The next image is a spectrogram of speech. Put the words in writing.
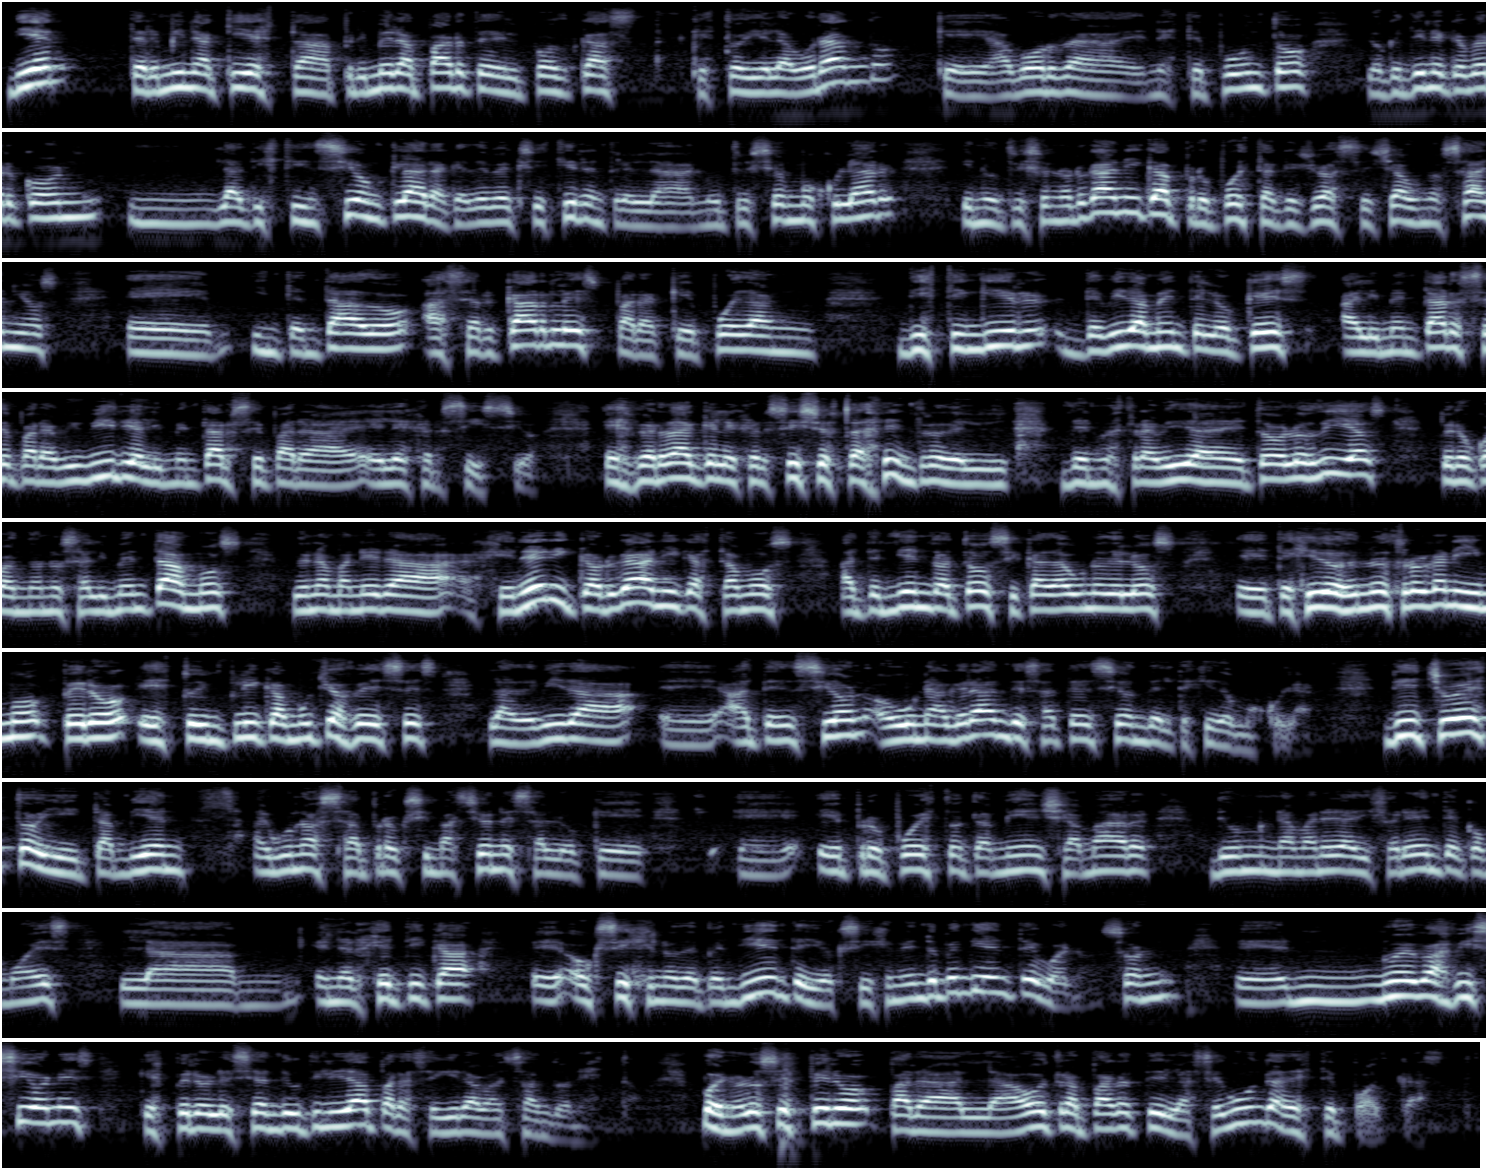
Bien, termina aquí esta primera parte del podcast que estoy elaborando que aborda en este punto lo que tiene que ver con mm, la distinción clara que debe existir entre la nutrición muscular y nutrición orgánica, propuesta que yo hace ya unos años he intentado acercarles para que puedan distinguir debidamente lo que es alimentarse para vivir y alimentarse para el ejercicio. Es verdad que el ejercicio está dentro de nuestra vida de todos los días, pero cuando nos alimentamos de una manera genérica, orgánica, estamos atendiendo a todos y cada uno de los eh, tejidos de nuestro organismo, pero esto implica muchas veces la debida eh, atención o una gran desatención del tejido muscular. Dicho esto, y también algunas aproximaciones a lo que eh, he propuesto también llamar de una manera diferente como es la mm, energética eh, oxígeno dependiente y oxígeno independiente. Bueno, son eh, nuevas visiones que espero les sean de utilidad para seguir avanzando en esto. Bueno, los espero para la otra parte, la segunda de este podcast.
